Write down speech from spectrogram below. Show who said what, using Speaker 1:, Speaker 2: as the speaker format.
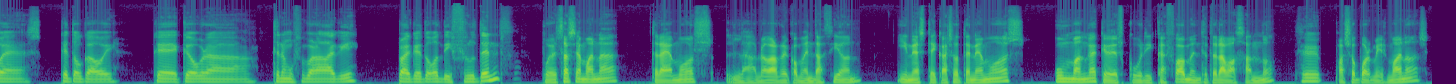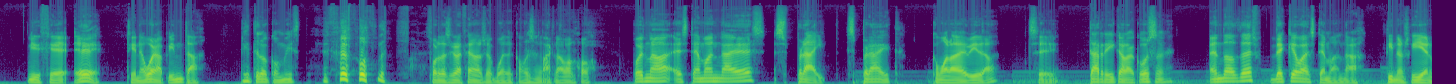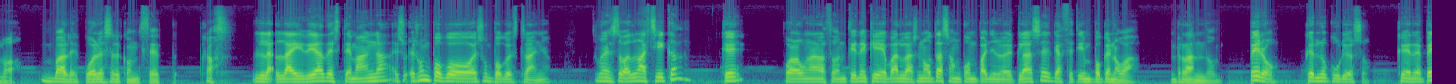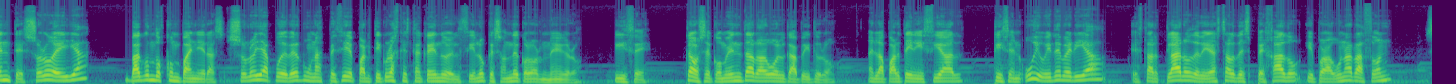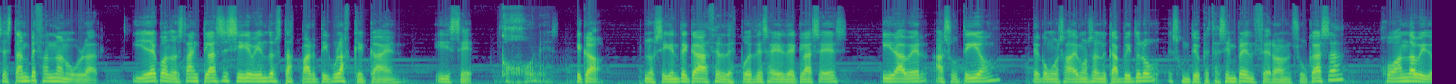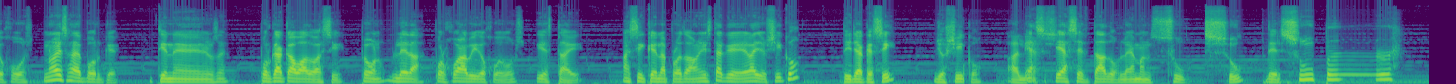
Speaker 1: Pues, ¿qué toca hoy? ¿Qué, qué obra tenemos preparada aquí para que todos disfruten?
Speaker 2: Pues esta semana traemos la nueva recomendación y en este caso tenemos un manga que descubrí casualmente trabajando.
Speaker 1: Sí.
Speaker 2: Pasó por mis manos y dije, eh, tiene buena pinta.
Speaker 1: Y te lo comiste.
Speaker 2: Por desgracia no se puede comer en el trabajo. Pues nada, este manga es Sprite,
Speaker 1: Sprite.
Speaker 2: como la bebida. Sí.
Speaker 1: Está rica la cosa, ¿eh?
Speaker 2: Entonces, ¿de qué va este manga? Dinos, Guillermo.
Speaker 1: Vale, ¿cuál es el concepto? Claro, La, la idea de este manga es, un poco, es un poco extraño. Esto va de una chica que, por alguna razón, tiene que llevar las notas a un compañero de clase que hace tiempo que no va. Random. Pero, ¿qué es lo curioso? Que de repente solo ella va con dos compañeras. Solo ella puede ver una especie de partículas que están cayendo del cielo que son de color negro. Dice, claro, se comenta a lo largo del capítulo. En la parte inicial, que dicen, uy, hoy debería estar claro, debería estar despejado, y por alguna razón se está empezando a nublar. Y ella cuando está en clase sigue viendo estas partículas que caen. Y dice, cojones. Y claro, lo siguiente que va a hacer después de salir de clase es ir a ver a su tío, que como sabemos en el capítulo, es un tío que está siempre encerrado en su casa, jugando a videojuegos. No le sabe por qué. Tiene, no sé, por qué ha acabado así. Pero bueno, le da por jugar a videojuegos y está ahí. Así que la protagonista que era Yoshiko, diría que sí. Yoshiko.
Speaker 2: Alias
Speaker 1: he acertado, la llaman Su.
Speaker 2: Su.
Speaker 1: De Super.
